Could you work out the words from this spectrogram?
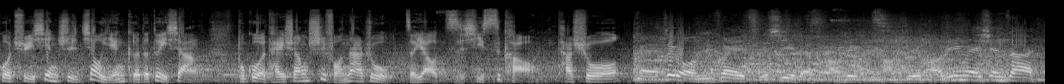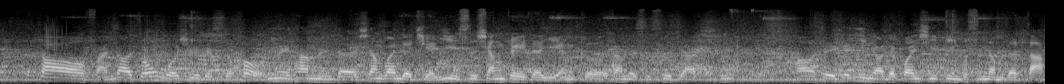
过去限制较严格的对象。不过台商是否纳入，则要仔细思考。他说：“，这个我们会仔细的考虑，考虑考虑，因为现在到返到中国去的时候，因为他们的相关的检疫是相对的严格，他们是四加七，好，所以跟疫苗的关系并不是那么的大。”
